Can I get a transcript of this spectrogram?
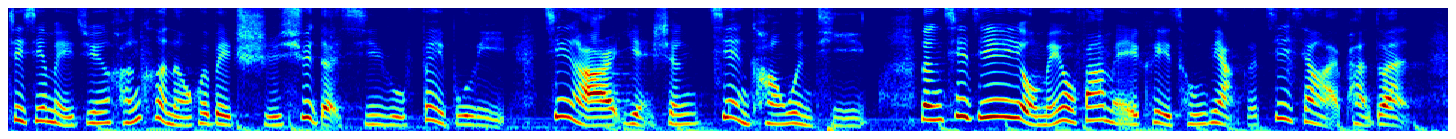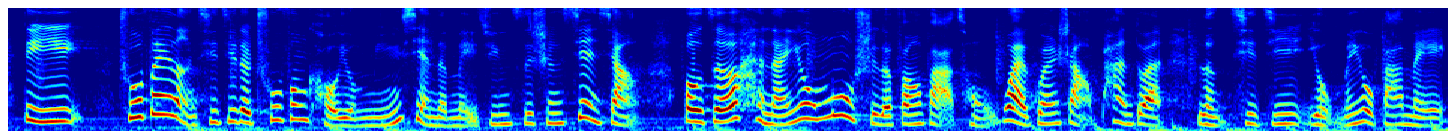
这些霉菌很可能会被持续地吸入肺部里，进而衍生健康问题。冷气机有没有发霉，可以从两个迹象来判断。第一，除非冷气机的出风口有明显的霉菌滋生现象，否则很难用目视的方法从外观上判断冷气机有没有发霉。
